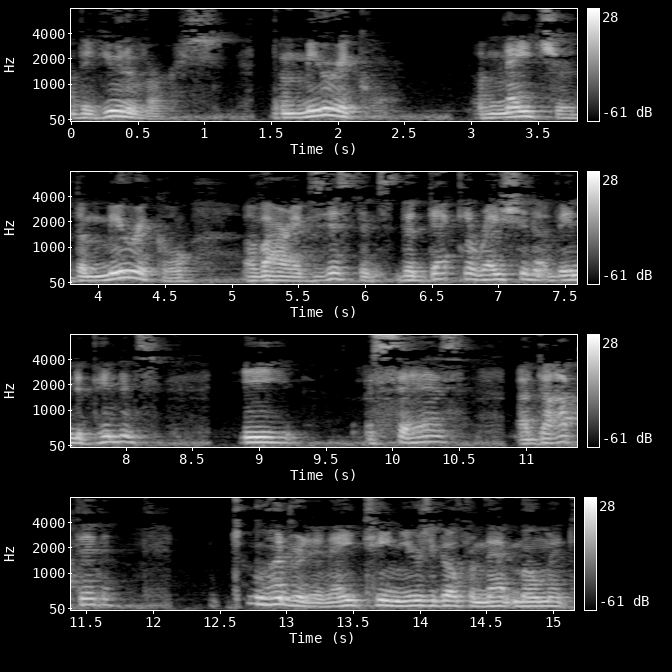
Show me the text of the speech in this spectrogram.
of the universe, the miracle of nature, the miracle of our existence, the Declaration of Independence, he says, adopted 218 years ago from that moment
